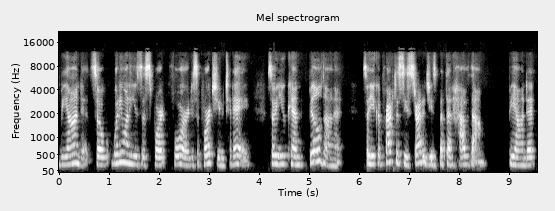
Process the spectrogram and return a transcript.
beyond it. So what do you want to use the sport for to support you today? So you can build on it. So you can practice these strategies, but then have them beyond it.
